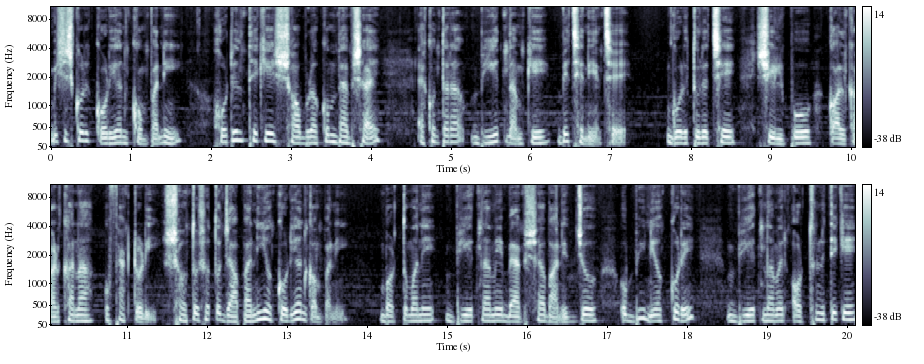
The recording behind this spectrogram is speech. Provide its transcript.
বিশেষ করে কোরিয়ান কোম্পানি হোটেল থেকে সব রকম ব্যবসায় এখন তারা ভিয়েতনামকে বেছে নিয়েছে। গড়ে তুলেছে শিল্প, কলকারখানা ও ফ্যাক্টরি। শত শত জাপানি ও কোরিয়ান কোম্পানি। বর্তমানে ভিয়েতনামে ব্যবসা, বাণিজ্য ও বিনিয়োগ করে ভিয়েতনামের অর্থনীতিকে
